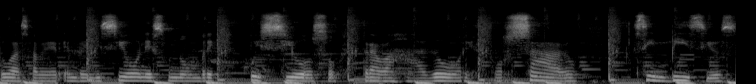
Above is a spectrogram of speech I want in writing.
lo vas a ver en bendición, es un hombre juicioso, trabajador, esforzado, sin vicios,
